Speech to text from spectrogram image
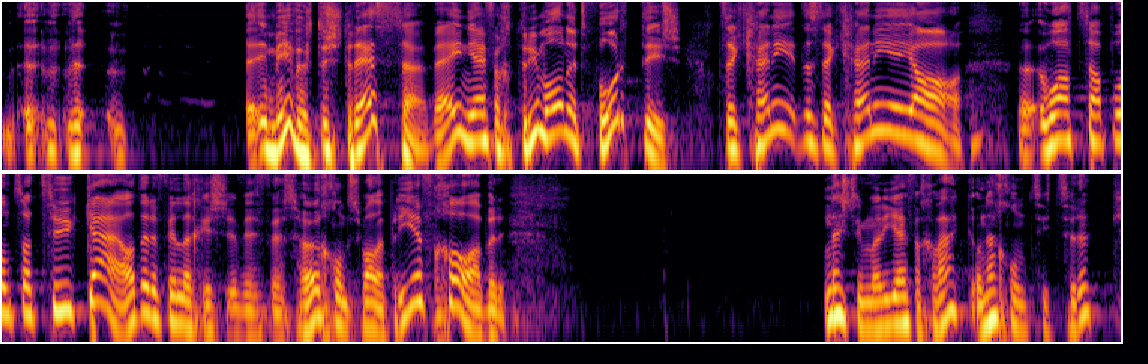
Äh, äh, äh, mir würde das stressen, wenn ich einfach drei Monate fort ist. Das erkenne ich, das erkenne ich ja WhatsApp und so Zeug geben, oder? Vielleicht ist, wenn es hochkommt, ist mal ein Brief gekommen, aber dann ist die Maria einfach weg und dann kommt sie zurück.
